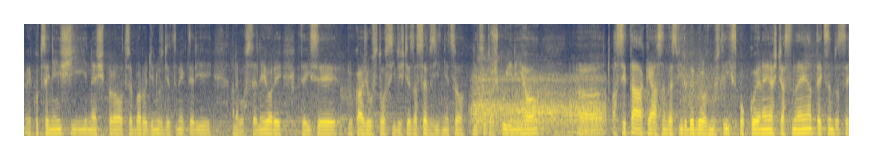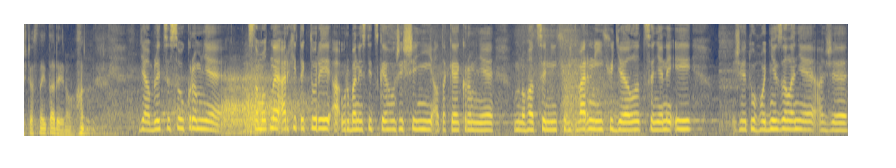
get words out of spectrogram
jako cenější než pro třeba rodinu s dětmi, který, anebo seniory, kteří si dokážou z toho sídliště zase vzít něco, něco trošku jiného. Eh, asi tak, já jsem ve své době byl v Nuslích spokojený a šťastný a teď jsem zase šťastný tady. No. Ďáblice jsou kromě samotné architektury a urbanistického řešení a také kromě mnoha cených výtvarných děl ceněny i že je tu hodně zeleně a že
